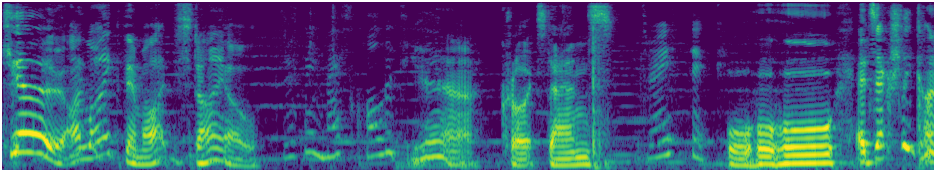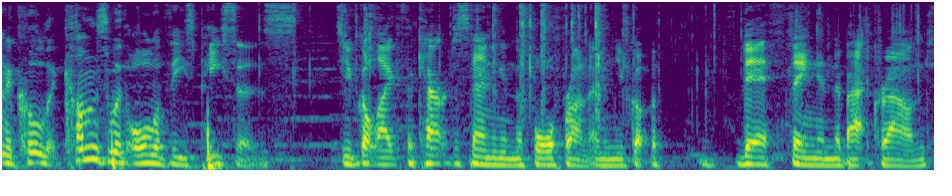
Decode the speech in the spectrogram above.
Cute. I like them. I like the style. They're very nice quality. Yeah, acrylic stands. It's very thick. Ooh, it's actually kind of cool. It comes with all of these pieces. So you've got like the character standing in the forefront, and then you've got the their thing in the background.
